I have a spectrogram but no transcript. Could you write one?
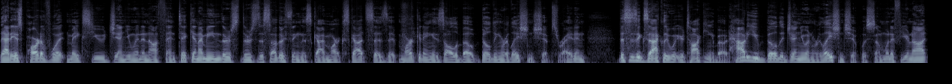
that is part of what makes you genuine and authentic. And I mean, there's, there's this other thing this guy, Mark Scott, says that marketing is all about building relationships, right? And this is exactly what you're talking about. How do you build a genuine relationship with someone if you're not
